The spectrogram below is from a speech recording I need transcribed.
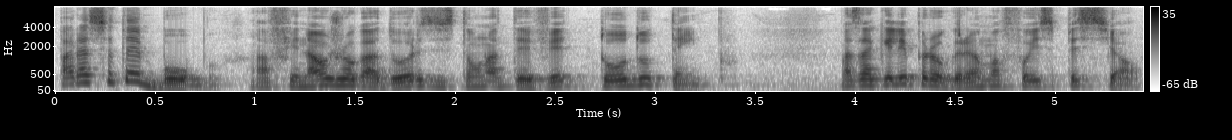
Parece até bobo, afinal jogadores estão na TV todo o tempo. Mas aquele programa foi especial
